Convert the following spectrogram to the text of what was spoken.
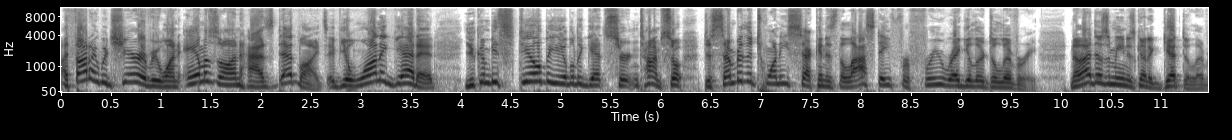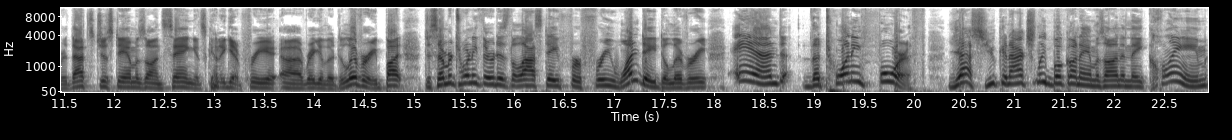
I thought I would share everyone. Amazon has deadlines. If you want to get it, you can be still be able to get certain times. So December the 22nd is the last day for free regular delivery. Now that doesn't mean it's going to get delivered. That's just Amazon saying it's going to get free uh, regular delivery. But December 23rd is the last day for free one day delivery, and the 24th. Yes, you can actually book on Amazon, and they claim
